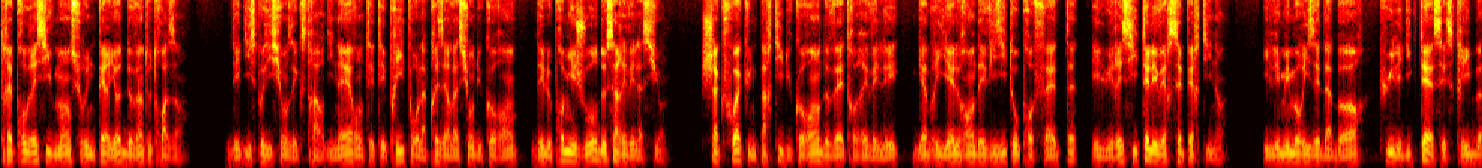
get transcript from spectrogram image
très progressivement sur une période de 23 ans. Des dispositions extraordinaires ont été prises pour la préservation du Coran, dès le premier jour de sa révélation. Chaque fois qu'une partie du Coran devait être révélée, Gabriel rendait visite au prophète, et lui récitait les versets pertinents. Il les mémorisait d'abord, puis les dictait à ses scribes,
